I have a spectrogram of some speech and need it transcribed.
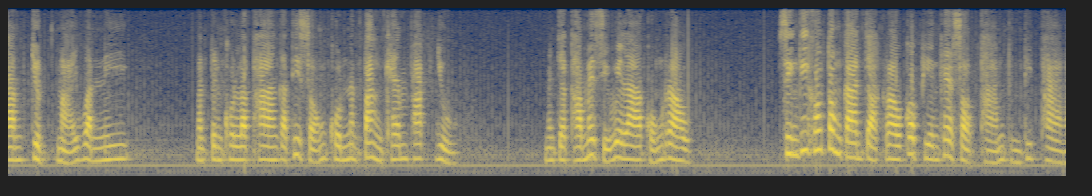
ตามจุดหมายวันนี้ มันเป็นคนละทางกับที่สองคนนั้นตั้งแคมป์พักอยู่ มันจะทำให้เสียเวลาของเรา สิ่งที่เขาต้องการจากเราก็เพียงแค่สอบถามถึงทิศทาง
